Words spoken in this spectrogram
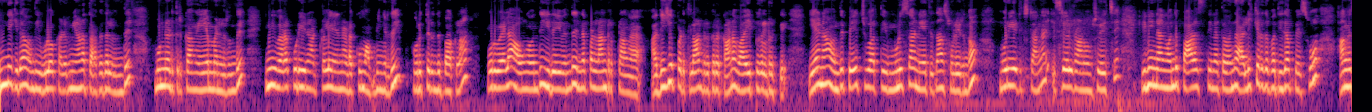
இன்றைக்கி தான் வந்து இவ்வளோ கடுமையான தாக்குதல் வந்து முன்னெடுத்திருக்காங்க ஏமன்லேருந்து இனி வரக்கூடிய நாட்களில் என்ன நடக்கும் அப்படிங்கிறதை பொறுத்திருந்து பார்க்கலாம். ஒருவேளை அவங்க வந்து இதை வந்து என்ன பண்ணலான்னு இருக்காங்க? அதிகப்படுத்தலான் இருக்கிறதுக்கான வாய்ப்புகள் இருக்குது ஏன்னா வந்து பேச்சுவார்த்தை முழுசாக நேற்று தான் சொல்லியிருந்தோம். முறியடிச்சிட்டாங்க. இஸ்ரேல் ராணுவம் சொல்லிச்சு. இனி நாங்கள் வந்து பாலஸ்தீனத்தை வந்து அழிக்கிறத பற்றி தான் பேசுவோம். அங்கே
